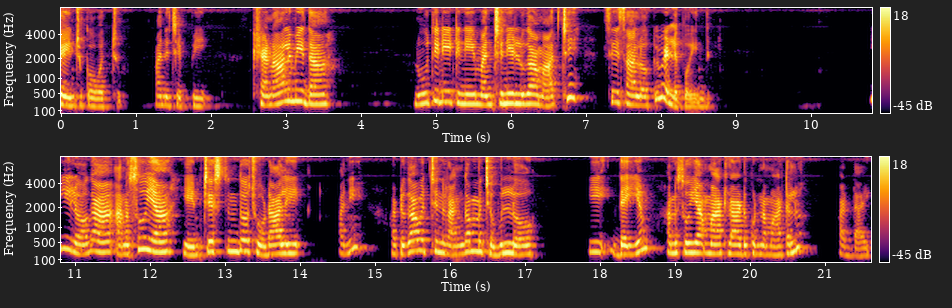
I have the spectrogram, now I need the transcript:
చేయించుకోవచ్చు అని చెప్పి క్షణాల మీద నూతి నీటిని మంచినీళ్ళుగా మార్చి సీసాలోకి వెళ్ళిపోయింది. ఈలోగా అనసూయ ఏం చేస్తుందో చూడాలి అని అటుగా వచ్చిన రంగమ్మ చెవుల్లో ఈ దెయ్యం అనసూయ మాట్లాడుకున్న మాటలు పడ్డాయి.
